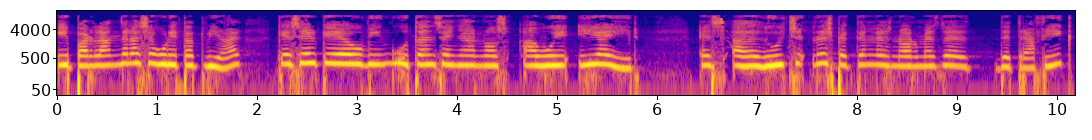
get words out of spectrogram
I parlant de la seguretat vial, què és el que heu vingut a ensenyar-nos avui i ahir? Els adults respecten les normes de, de tràfic?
